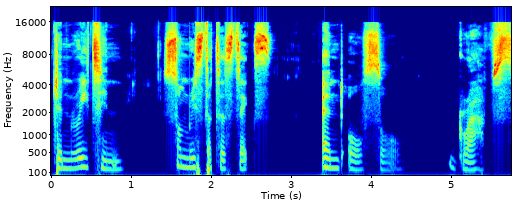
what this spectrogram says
generating summary statistics and also graphs.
